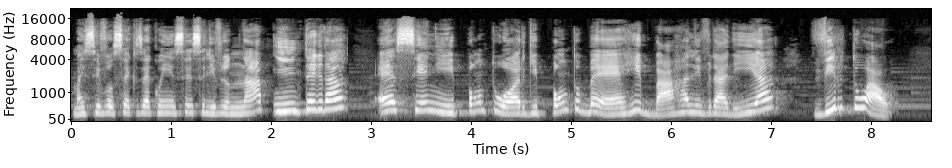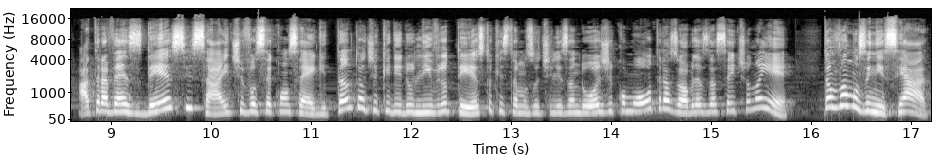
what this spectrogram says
mas se você quiser conhecer esse livro na íntegra, sni.org.br barra livraria virtual. Através desse site você consegue tanto adquirir o livro texto que estamos utilizando hoje, como outras obras da Seichonoye. Então vamos iniciar?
